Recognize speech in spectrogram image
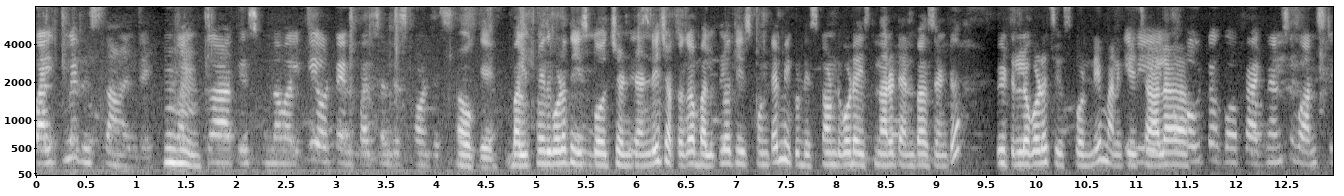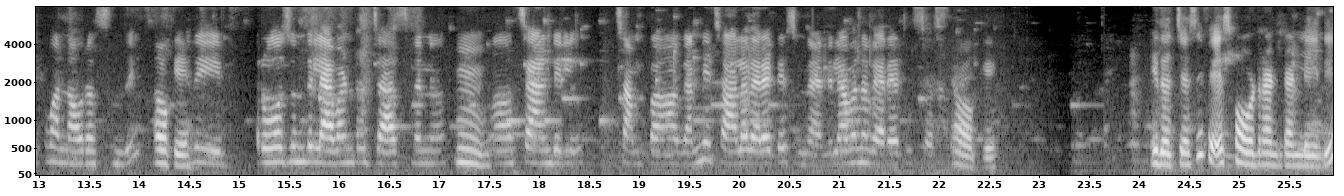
బల్క్ మీద ఇస్తామండి. తీసుకున్న వాళ్ళకి టెన్ పర్సెంట్ డిస్కౌంట్ ఇస్తాం. ఓకే. బల్క్ మీద కూడా తీసుకోవచ్చు అంటండి చక్కగా బల్క్లో తీసుకుంటే మీకు డిస్కౌంట్ కూడా ఇస్తున్నారు టెన్ పర్సెంట్ వీటిల్లో కూడా చూసుకోండి. మనకి చాలా pregnancy one stick one hour వస్తుంది. ఓకే. ఇది రోజ్ ఉంది లెవెండర్ జాస్మిన్. శాండిల్ చంప అవన్నీ చాలా వెరైటీస్ ఉన్నాయండి. Eleven varieties okay. ఇది వచ్చేసి ఫేస్ పౌడర్ అంటండి ఇది.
